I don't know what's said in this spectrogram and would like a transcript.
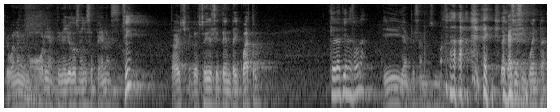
Qué buena memoria. Tenía yo dos años apenas. ¿Sí? Estaba chiquito. Soy del 74 ¿Qué edad tienes ahora? y ya empezamos mal. Ya casi 50.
